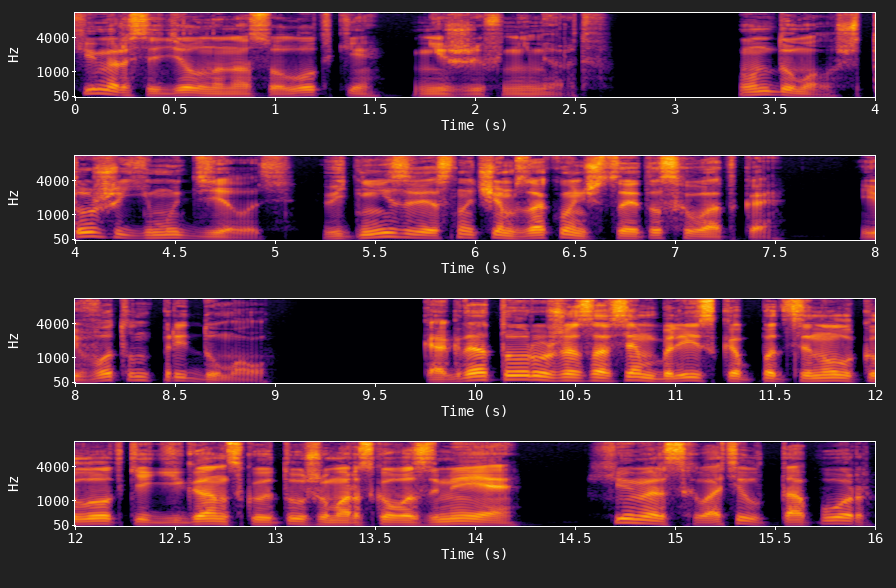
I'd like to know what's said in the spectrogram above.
Хюмер сидел на носу лодки, ни жив, ни мертв. Он думал, что же ему делать, ведь неизвестно, чем закончится эта схватка. И вот он придумал. Когда Тор уже совсем близко подтянул к лодке гигантскую тушу морского змея, Хюмер схватил топор,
